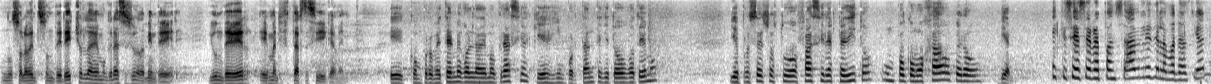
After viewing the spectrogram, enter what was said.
no solamente son derechos la democracia, sino también deberes. Y un deber es manifestarse cívicamente. Eh, comprometerme con la democracia, que es importante que todos votemos. Y el proceso estuvo fácil, expedito, un poco mojado, pero bien. Hay que ser responsable de las votaciones.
